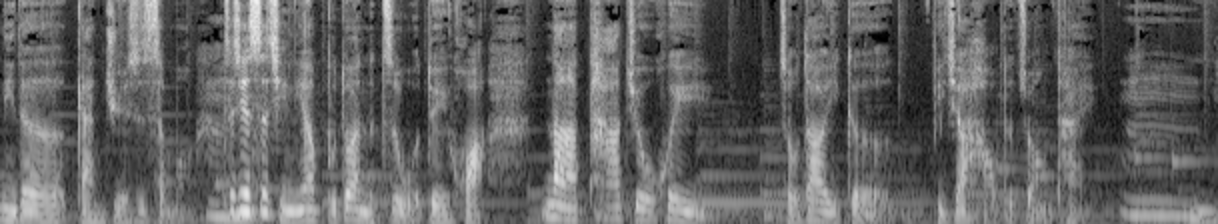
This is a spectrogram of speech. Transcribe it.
你的感觉是什么？这件事情你要不断的自我对话，那他就会走到一个比较好的状态。嗯，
